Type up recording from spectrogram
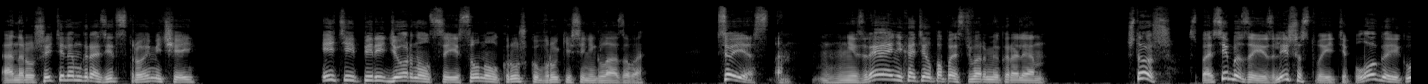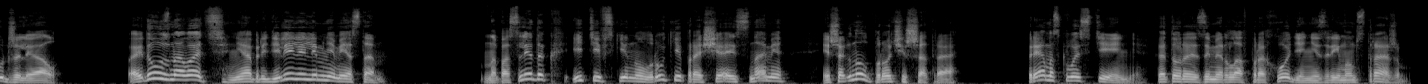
а нарушителям грозит строй мечей. Ити передернулся и сунул кружку в руки Синеглазого. «Все ясно. Не зря я не хотел попасть в армию короля. Что ж, спасибо за излишество и тепло, Гаякут Джалиал. Пойду узнавать, не определили ли мне место». Напоследок Ити вскинул руки, прощаясь с нами, и шагнул прочь из шатра прямо сквозь тень, которая замерла в проходе незримым стражем.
